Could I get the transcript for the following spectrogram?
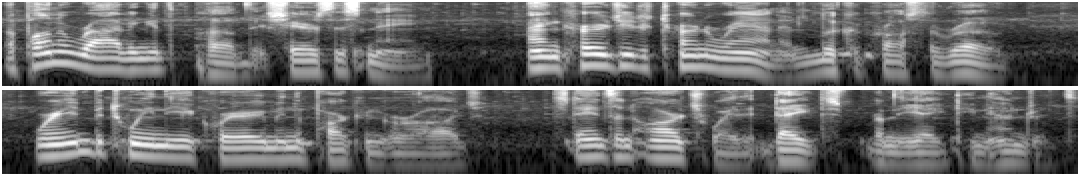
Upon arriving at the pub that shares this name, I encourage you to turn around and look across the road, where in between the aquarium and the parking garage stands an archway that dates from the 1800s.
